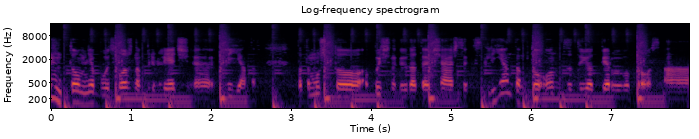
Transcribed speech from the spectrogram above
то мне будет сложно привлечь клиентов. Потому что обычно, когда ты общаешься с клиентом, то он задает первый вопрос, а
